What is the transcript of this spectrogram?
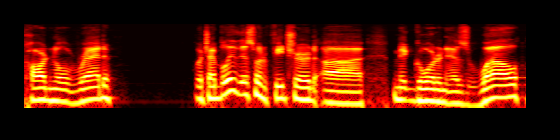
Cardinal Red which I believe this one featured uh, Mick Gordon as well.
